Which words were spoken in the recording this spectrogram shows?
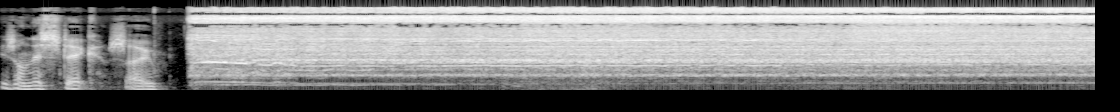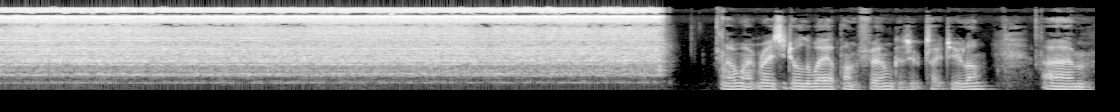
is on this stick, so I won't raise it all the way up on film because it would take too long. Um,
